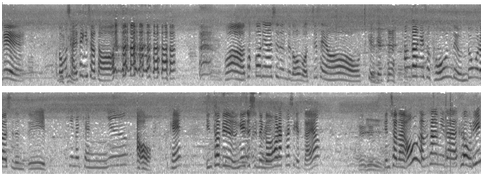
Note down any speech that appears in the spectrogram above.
네. 너무 잘생기셔서. 와, 턱걸이 하시는데 너무 멋지세요. 어떻게 이렇게 한강에서 더운데 운동을 하시는지. 티나, can you? 아, 어, 오케이. 인터뷰 응해주시는 거 허락하시겠어요? 예, 예. 괜찮아요. 어, 감사합니다. 그럼 우리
